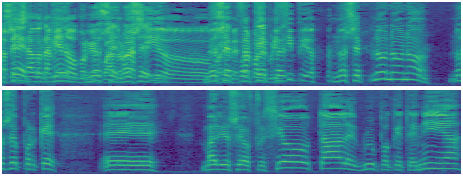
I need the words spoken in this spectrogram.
¿Estaba sé, pensado también o porque no sé, cuadró no sé, así o no por empezar por, el principio? No sé, no, no, no, no sé por qué. Eh, Mario se ofreció, tal, el grupo que tenía.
